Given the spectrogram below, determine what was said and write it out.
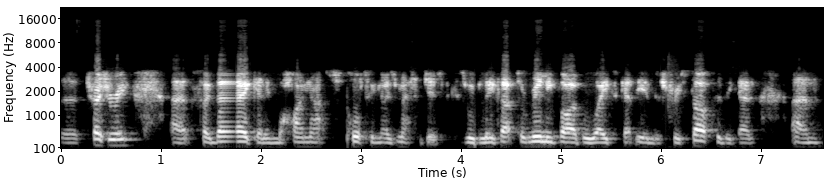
the Treasury. Uh, so they're getting behind that, supporting those messages because we believe that's a really viable way to get the industry started again. Um,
